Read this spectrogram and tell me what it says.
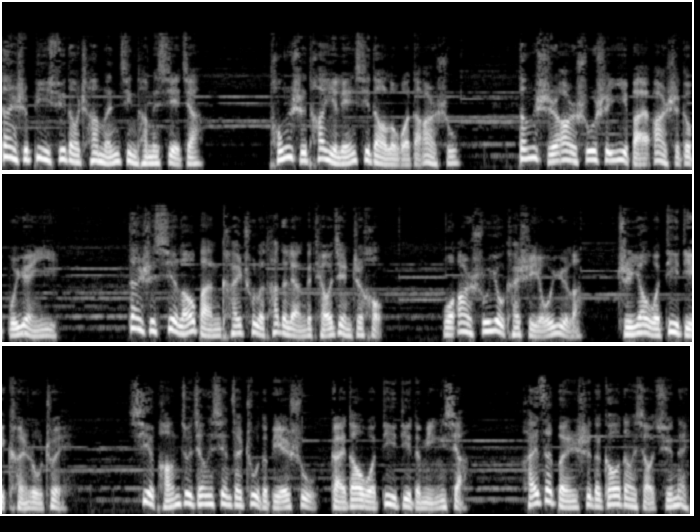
但是必须到插门进他们谢家。同时，他也联系到了我的二叔，当时二叔是一百二十个不愿意，但是谢老板开出了他的两个条件之后，我二叔又开始犹豫了，只要我弟弟肯入赘。谢庞就将现在住的别墅改到我弟弟的名下，还在本市的高档小区内。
